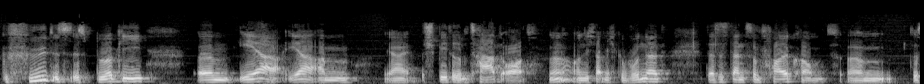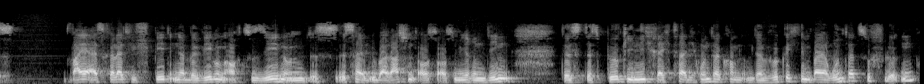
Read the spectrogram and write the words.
gefühlt ist, ist Birki ähm, eher eher am ja, späteren Tatort. Ne? Und ich habe mich gewundert, dass es dann zum Fall kommt. Ähm, das war ja erst relativ spät in der Bewegung auch zu sehen und es ist halt überraschend aus, aus mehreren Dingen, dass, dass Birki nicht rechtzeitig runterkommt, um dann wirklich den Ball runterzupflücken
